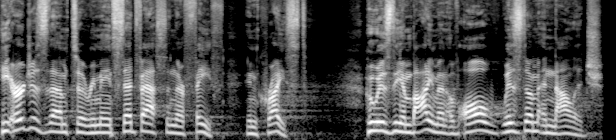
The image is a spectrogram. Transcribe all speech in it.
He urges them to remain steadfast in their faith in Christ, who is the embodiment of all wisdom and knowledge.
